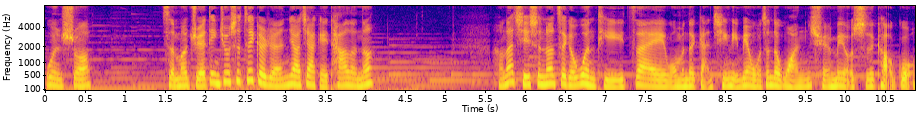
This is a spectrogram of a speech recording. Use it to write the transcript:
问说，怎么决定就是这个人要嫁给他了呢？好，那其实呢，这个问题在我们的感情里面，我真的完全没有思考过。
